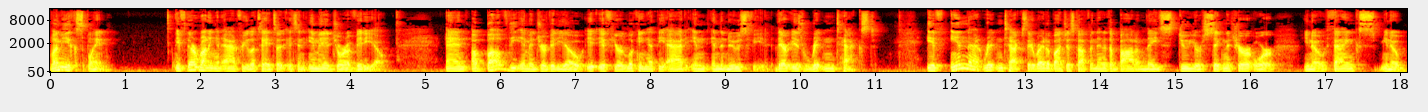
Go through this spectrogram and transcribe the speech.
let me explain. If they're running an ad for you, let's say it's a, it's an image or a video and above the image or video, if you're looking at the ad in, in the news feed, there is written text. If in that written text, they write a bunch of stuff and then at the bottom, they do your signature or, you know, thanks, you know,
